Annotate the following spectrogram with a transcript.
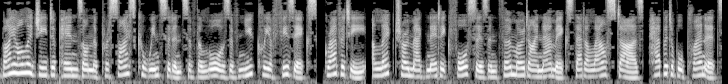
Biology depends on the precise coincidence of the laws of nuclear physics, gravity, electromagnetic forces and thermodynamics that allow stars, habitable planets,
